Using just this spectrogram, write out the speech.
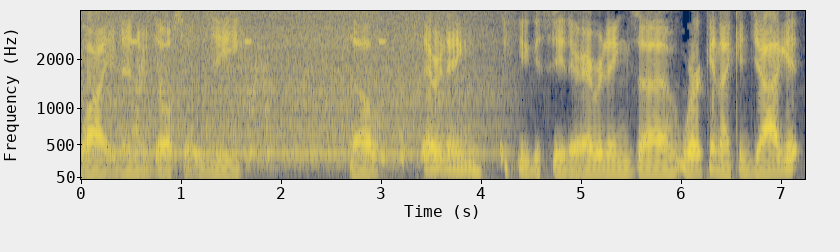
Y, and then there's also Z. So everything, you can see there, everything's uh, working. I can jog it.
